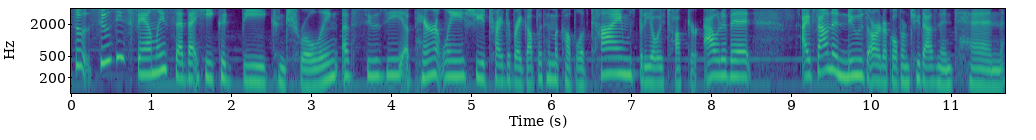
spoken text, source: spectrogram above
So, Susie's family said that he could be controlling of Susie. Apparently, she tried to break up with him a couple of times, but he always talked her out of it. I found a news article from 2010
